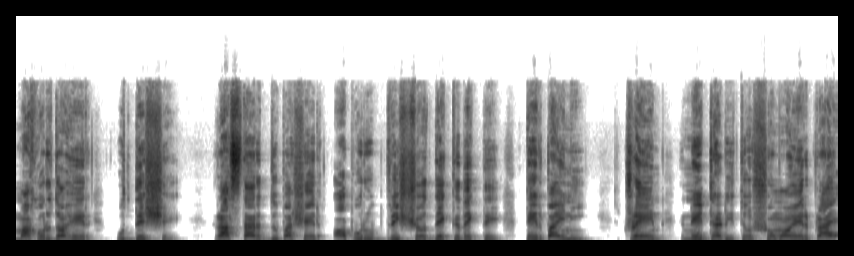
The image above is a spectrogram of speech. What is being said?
মাকড়দহের উদ্দেশ্যে। রাস্তার দুপাশের অপরূপ দৃশ্য দেখতে দেখতে টের পাইনি। ট্রেন নির্ধারিত সময়ের প্রায়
